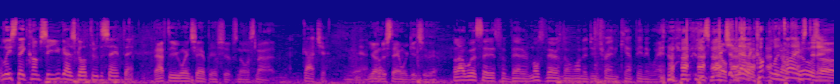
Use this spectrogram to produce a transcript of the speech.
At least they come see you guys go through the same thing. After you win championships, no, it's not. Gotcha. You, know, yeah, you understand what gets you there. But I will say this for veterans: most veterans don't want to do training camp anyway. He's mentioned that a couple of you know, times Phil's, today. Uh,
